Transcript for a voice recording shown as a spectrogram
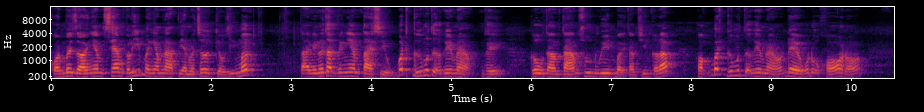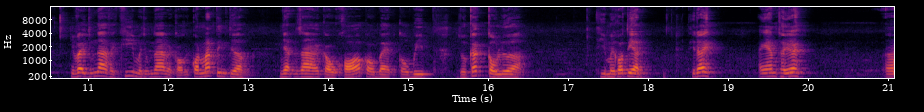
Còn bây giờ anh em xem clip mà anh em nạp tiền mà chơi kiểu gì mất. Tại vì nói thật với anh em tài xỉu bất cứ một tựa game nào cũng thế. Go 88, Sunwin, 789 Club hoặc bất cứ một tựa game nào nó đều có độ khó của nó. Như vậy chúng ta phải khi mà chúng ta phải có cái con mắt tinh tường nhận ra cái cầu khó cầu bẹt cầu bịp rồi các cầu lừa thì mới có tiền thì đây anh em thấy đây. À,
